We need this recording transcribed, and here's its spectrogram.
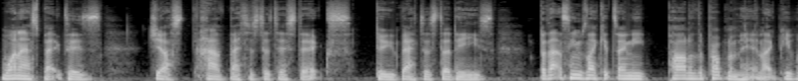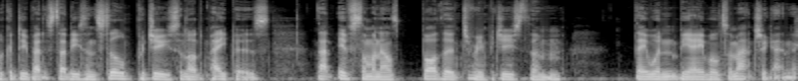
one aspect is just have better statistics, do better studies. But that seems like it's only part of the problem here. Like people could do better studies and still produce a lot of papers that if someone else bothered to reproduce them, they wouldn't be able to match again.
